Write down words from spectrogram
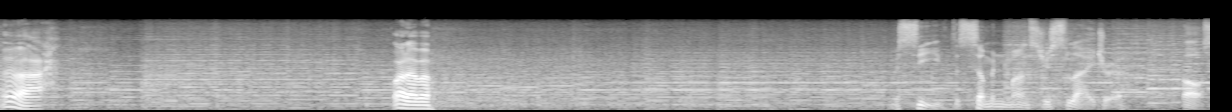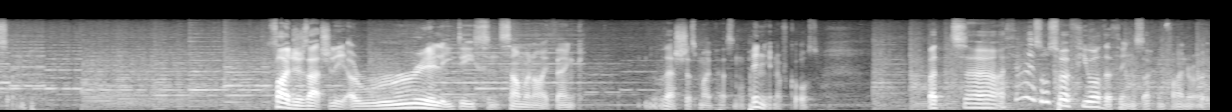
Ah. Whatever. Receive the summon monster Syldra. Awesome. Syldra is actually a really decent summon, I think. That's just my personal opinion, of course. But uh, I think there's also a few other things I can find around.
